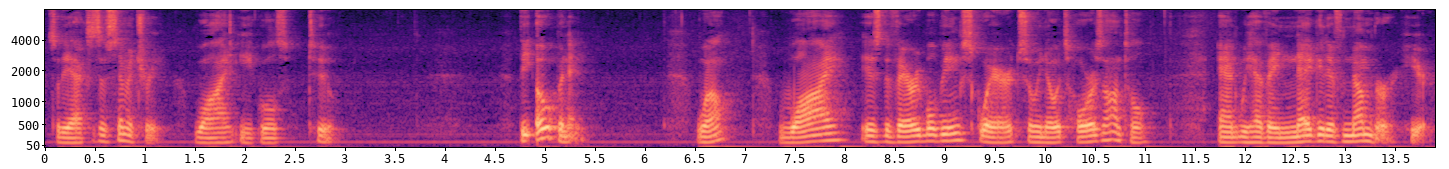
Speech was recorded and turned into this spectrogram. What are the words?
So the axis of symmetry, y equals 2. The opening. Well, y is the variable being squared, so we know it's horizontal, and we have a negative number here.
